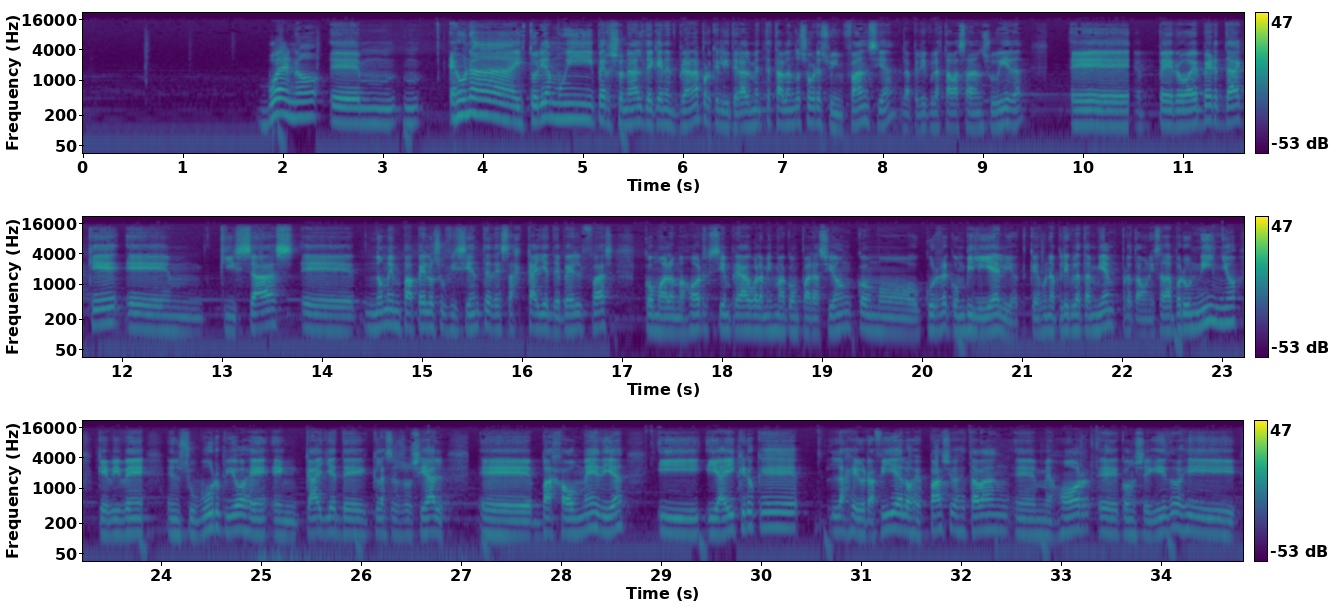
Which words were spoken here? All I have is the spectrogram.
Bueno, mm, es una historia muy personal de Kenneth Branagh porque literalmente está hablando sobre su infancia. La película está basada en su vida. Eh, pero es verdad que eh, quizás eh, no me empapé lo suficiente de esas calles de Belfast, como a lo mejor siempre hago la misma comparación como ocurre con Billy Elliot, que es una película también protagonizada por un niño que vive en suburbios, en, calles de clase social eh, baja o media, y, ahí creo que la geografía, los espacios estaban mejor conseguidos y,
